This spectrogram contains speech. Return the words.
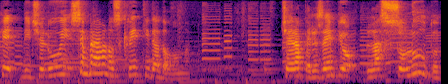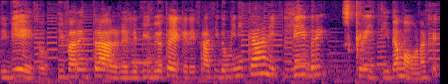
che, dice lui, sembravano scritti da donna. C'era per esempio l'assoluto divieto di far entrare nelle biblioteche dei frati domenicani libri scritti da monache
